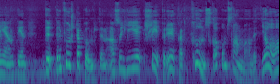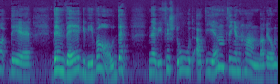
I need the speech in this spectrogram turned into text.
egentligen den första punkten, alltså ge chefer ökad kunskap om sambandet. Ja, det är den väg vi valde när vi förstod att egentligen handlade om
